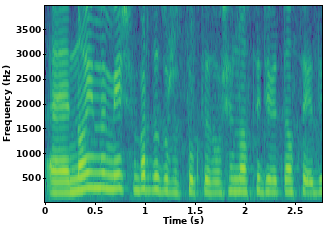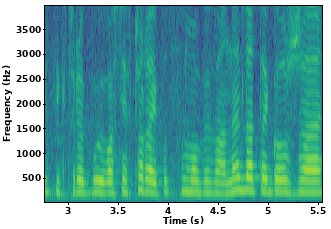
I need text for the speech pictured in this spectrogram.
E, No i my mieliśmy bardzo duży sukces w 18-19 edycji, które były właśnie wczoraj podsumowywane, dlatego że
